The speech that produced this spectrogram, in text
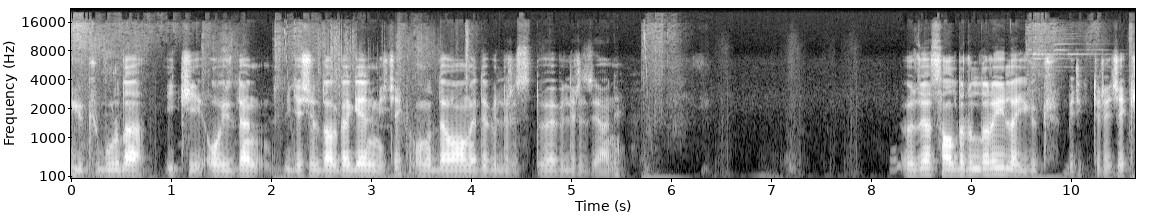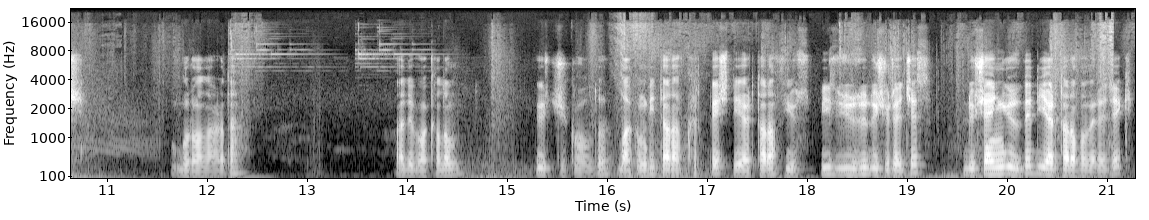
yükü burada 2. O yüzden yeşil dalga gelmeyecek. Onu devam edebiliriz. Dövebiliriz yani. Özel saldırılarıyla yük biriktirecek. Buralarda. Hadi bakalım. 3 yük oldu. Bakın bir taraf 45, diğer taraf 100. Biz 100'ü düşüreceğiz. Düşen 100 de diğer tarafa verecek.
